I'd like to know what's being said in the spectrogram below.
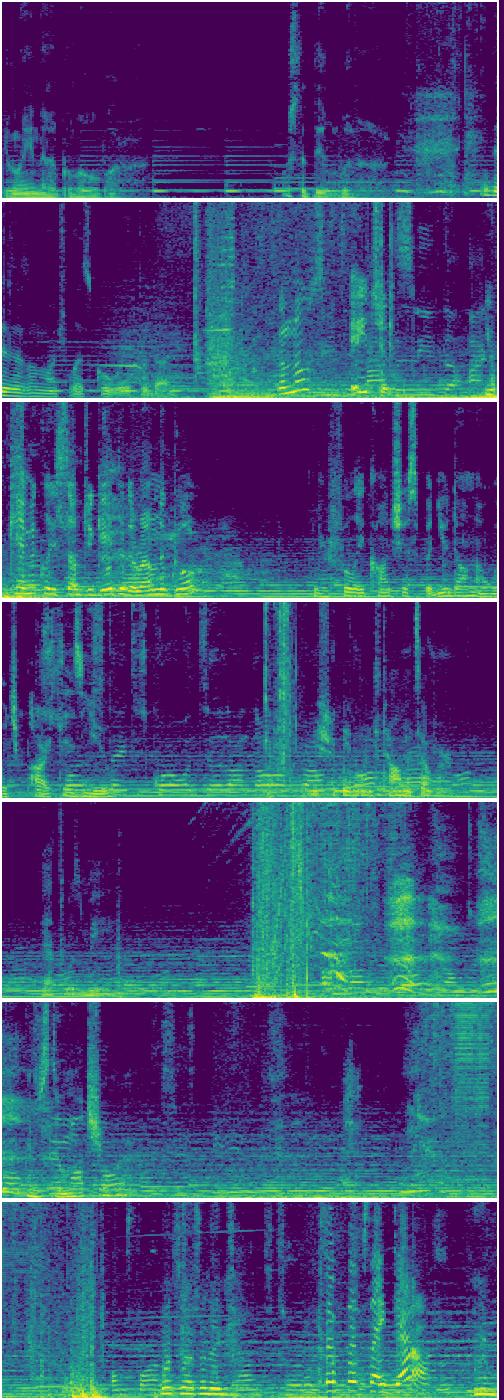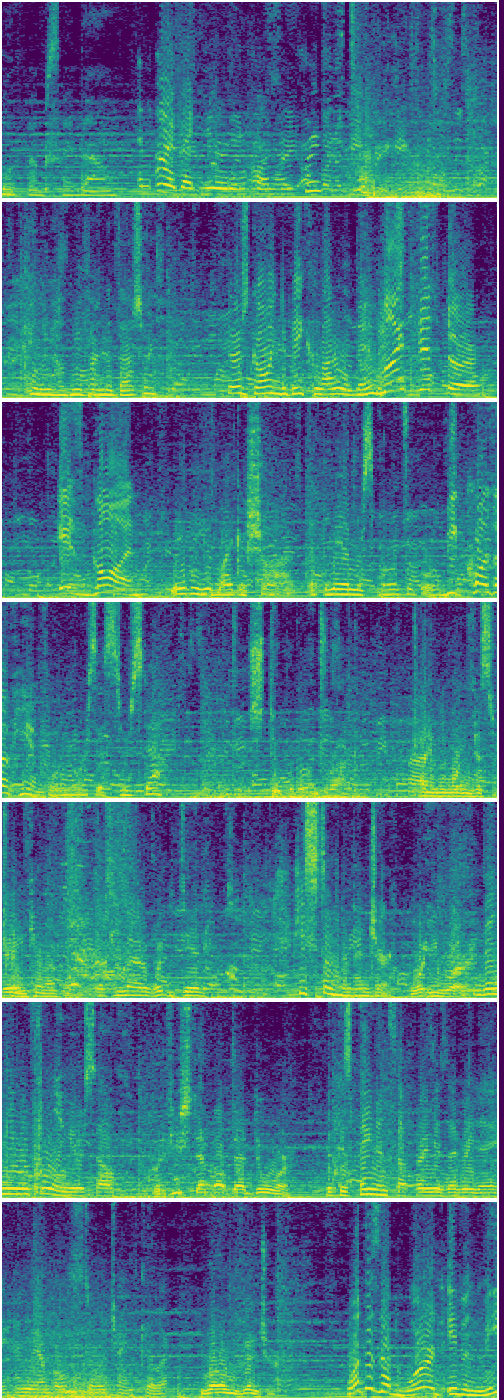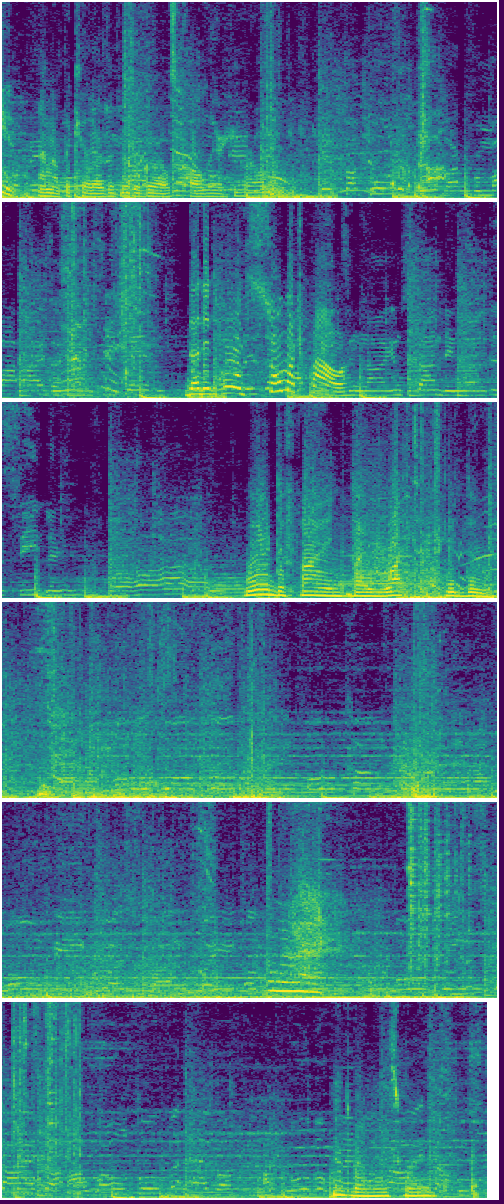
Yelena Belova. What's the deal with her? This is a much less cool way to die. And those agents you chemically subjugated around the globe? You're fully conscious, but you don't know which part is you. You should be the one to tell him it's over. That was me. I'm still not sure. What's happening? We're Both upside down. We're both upside down. And I bet you're in the corner. Can you help me find Natasha? There's going to be collateral damage. My sister is gone Maybe you'd like a shot at the man responsible because of him. for your sister's death. Stupid orange rock. Trying to be more than just a train killer. Doesn't matter what you did, He's still an Avenger. what you were. Then you were fooling yourself. But if you step out that door, Because pain and suffering is every day, and we are both still a trained killer. you are an Avenger. What does that word even mean? I'm not the killer that little girls call their hero. That it holds so much power. We're defined by what we do. Not by nice words,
